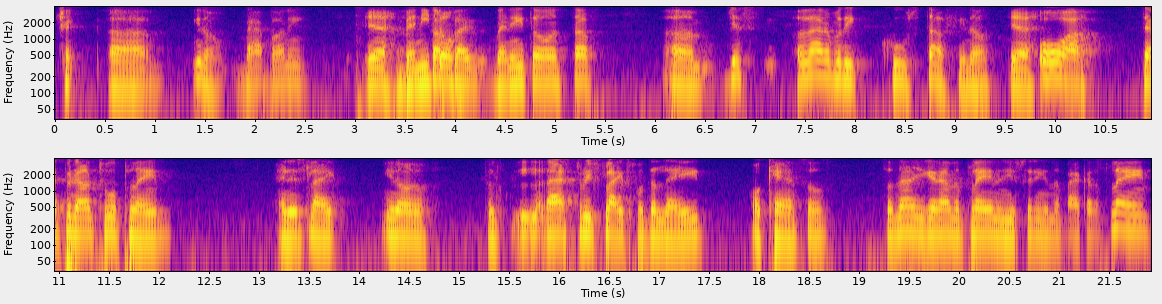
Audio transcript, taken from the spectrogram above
check, uh, you know, Bad Bunny Yeah. Benito. stuff like Benito and stuff. Um, just a lot of really cool stuff, you know. yeah. Or stepping onto a plane, and it's like, you know, the last three flights were delayed or canceled. So now you get on the plane and you're sitting in the back of the plane,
